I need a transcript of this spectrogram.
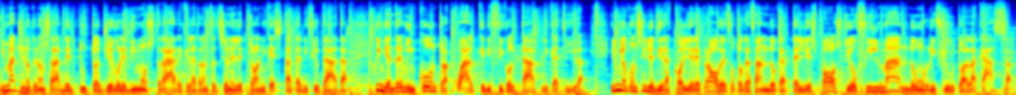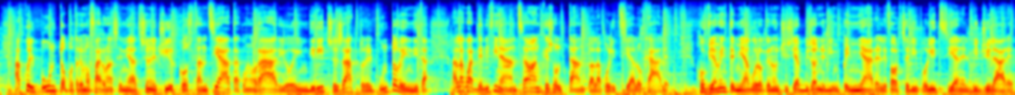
Immagino che non sarà del tutto agevole dimostrare che la transazione elettronica è stata rifiutata, quindi andremo incontro a qualche difficoltà applicativa. Il mio consiglio è di raccogliere prove fotografando cartelli esposti o filmando un rifiuto alla cassa. A quel punto potremo fare una segnalazione circostanziata con orario e indirizzo esatto del punto vendita alla Guardia di Finanza o anche soltanto alla Polizia locale. Ovviamente mi auguro che non ci sia bisogno di impegnare le forze di polizia nel vigilare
